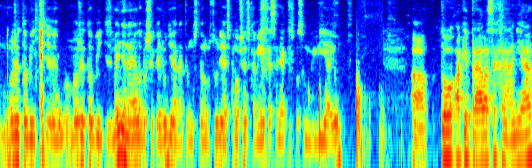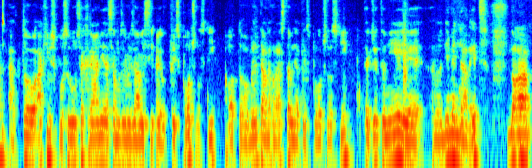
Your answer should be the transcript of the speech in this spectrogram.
Môže to, byť, môže to byť zmenené, lebo však aj ľudia na tom ústavnom súde, aj spoločenská mienka sa nejakým spôsobom vyvíjajú. A to, aké práva sa chránia a to, akým spôsobom sa chránia, samozrejme závisí aj od tej spoločnosti a od toho mentálneho nastavenia tej spoločnosti. Takže to nie je e, nemenná vec. No a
